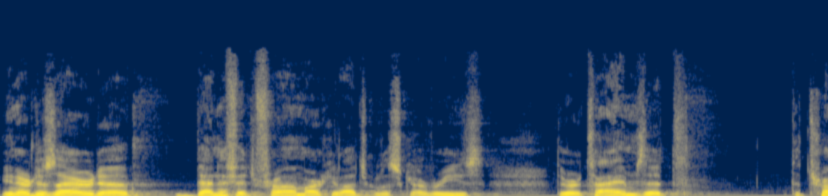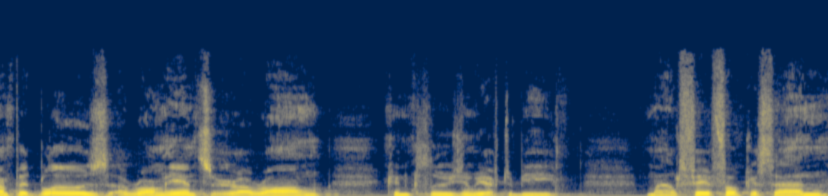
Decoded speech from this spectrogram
In our desire to benefit from archaeological discoveries, there are times that the trumpet blows a wrong answer, a wrong conclusion. We have to be mild, focus on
